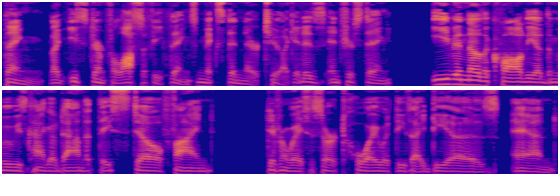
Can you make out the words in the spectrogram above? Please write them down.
thing, like Eastern philosophy things mixed in there too. Like it is interesting even though the quality of the movies kind of go down, that they still find different ways to sort of toy with these ideas, and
